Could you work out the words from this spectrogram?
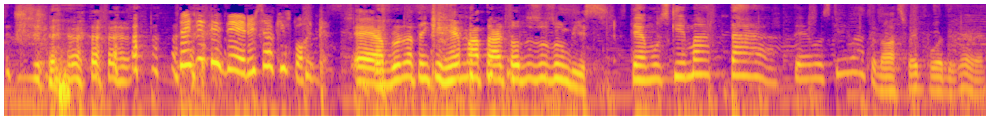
Vocês entenderam, isso é o que importa. É, a Bruna tem que rematar todos os zumbis. Temos que matar, temos que matar. Nossa, foi podre, né, velho?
